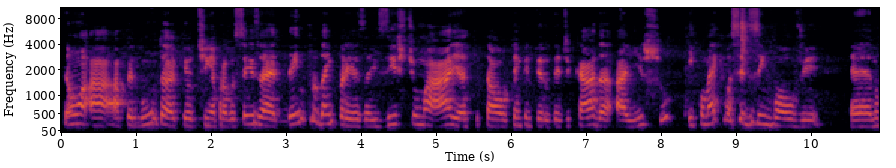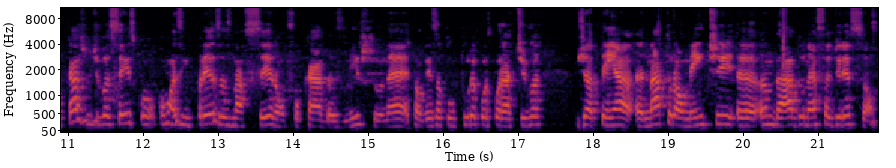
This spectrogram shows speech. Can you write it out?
Então, a, a pergunta que eu tinha para vocês é: dentro da empresa, existe uma área que está o tempo inteiro dedicada a isso? E como é que você desenvolve? É, no caso de vocês, como as empresas nasceram focadas nisso, né, talvez a cultura corporativa já tenha é, naturalmente é, andado nessa direção.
